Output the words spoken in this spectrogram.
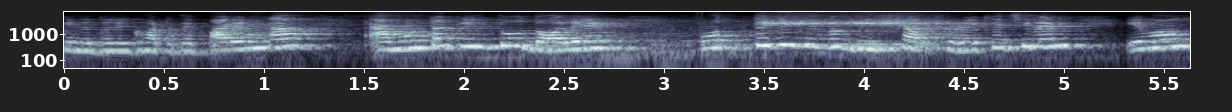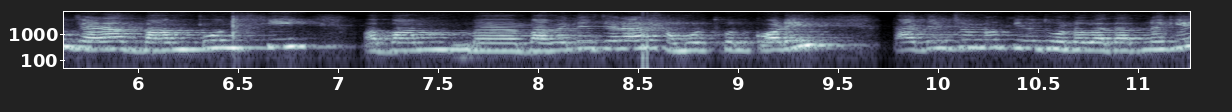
কিন্তু তিনি ঘটাতে পারেন না। এমনটা কিন্তু দলের প্রত্যেকেই কিন্তু বিশ্বাস রেখেছিলেন এবং যারা বামপন্থী বা বাম বামেদের যারা সমর্থন করেন, তাদের জন্য কিন্তু ধন্যবাদ আপনাকে।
